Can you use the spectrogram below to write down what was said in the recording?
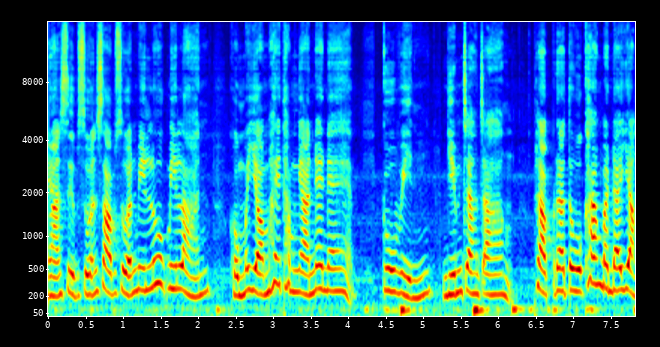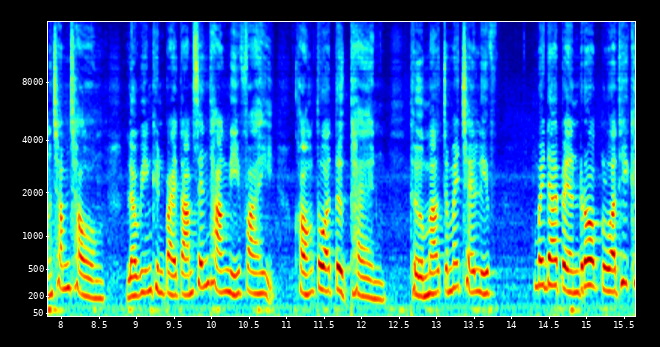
งานสืบสวนสอบสวนมีลูกมีหลาน คงไม่ยอมให้ทำงานแน่ๆ กูหวิน ยิ้มจางๆผลักประตูข้างบันไดอย่างช่ำชอง แล้ววิ่งขึ้นไปตามเส้นทางหนีไฟของตัวตึกแทน เธอมักจะไม่ใช้ลิฟต์ ไม่ได้เป็นโรคกลัวที่แค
